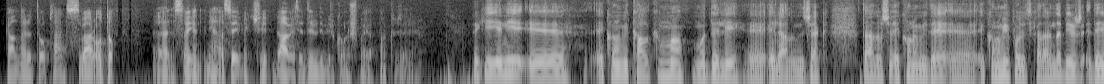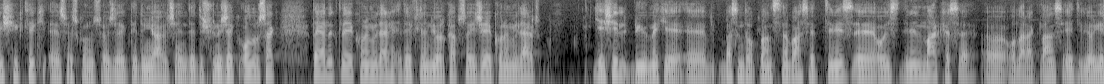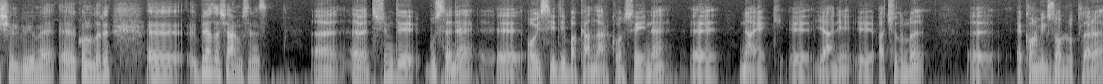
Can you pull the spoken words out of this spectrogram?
bakanları toplantısı var. O top e, Sayın Nihat Zeybekçi davet edildi bir konuşma yapmak üzere. Peki yeni e, ekonomik kalkınma modeli e, ele alınacak. Daha doğrusu ekonomide, e, ekonomi politikalarında bir değişiklik e, söz konusu. Özellikle dünya ölçeğinde düşünecek olursak dayanıklı ekonomiler hedefleniyor, kapsayıcı ekonomiler yeşil büyüme ki e, basın toplantısında bahsettiğiniz e, OECD'nin markası e, olarak lanse ediliyor yeşil büyüme e, konuları. E, biraz açar mısınız? Ee, evet, şimdi bu sene e, OECD Bakanlar Konseyi'ne e, NAEK e, yani açılımı ekonomik zorluklara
